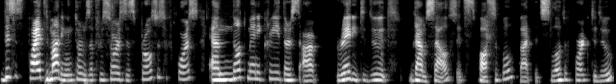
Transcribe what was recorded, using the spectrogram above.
This is quite demanding in terms of resources process, of course, and not many creators are ready to do it themselves. It's possible, but it's a lot of work to do.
